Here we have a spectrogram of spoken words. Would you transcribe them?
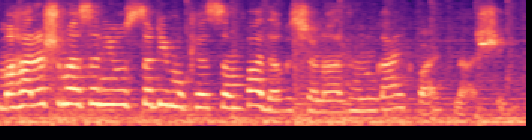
महाराष्ट्र मासा न्यूजसाठी मुख्य संपादक जनार्दन गायकवाड नाशिक.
